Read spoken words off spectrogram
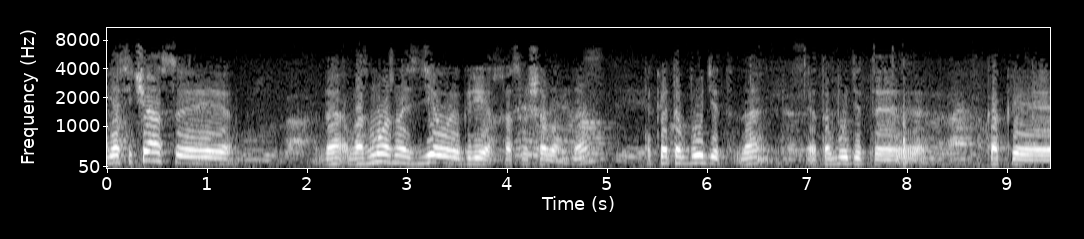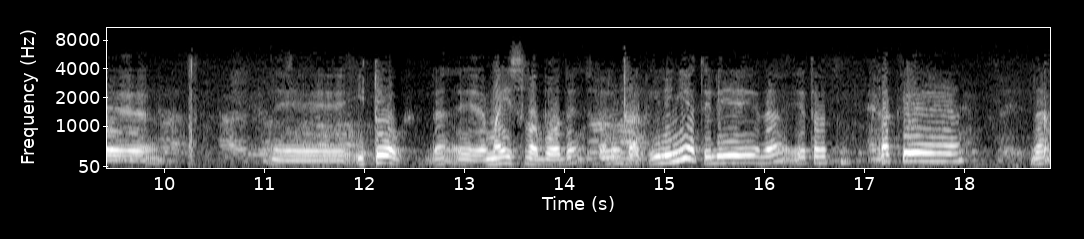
я сейчас, э, да, возможно, сделаю грех, Асвешалом, да? так это будет, да, это будет э, как э, э, итог да, э, моей свободы, скажем так, или нет, или да, это вот как э, да,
